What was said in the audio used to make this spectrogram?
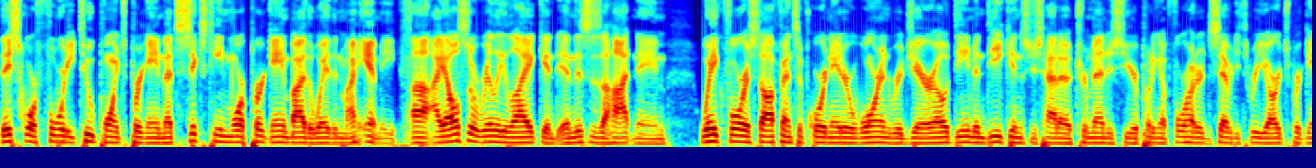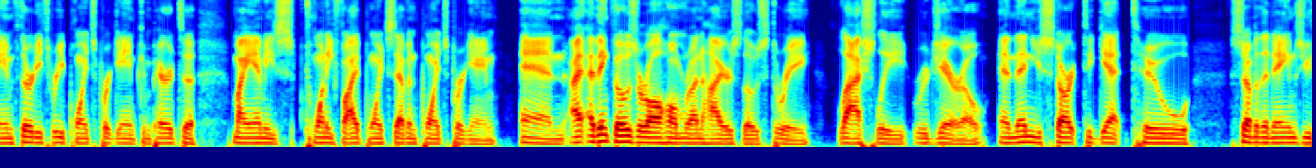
They score 42 points per game. That's 16 more per game, by the way, than Miami. Uh, I also really like, and, and this is a hot name, Wake Forest offensive coordinator Warren Ruggiero. Demon Deacons just had a tremendous year, putting up 473 yards per game, 33 points per game, compared to Miami's 25.7 points per game. And I, I think those are all home run hires, those three Lashlee, Ruggiero. And then you start to get to some of the names you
